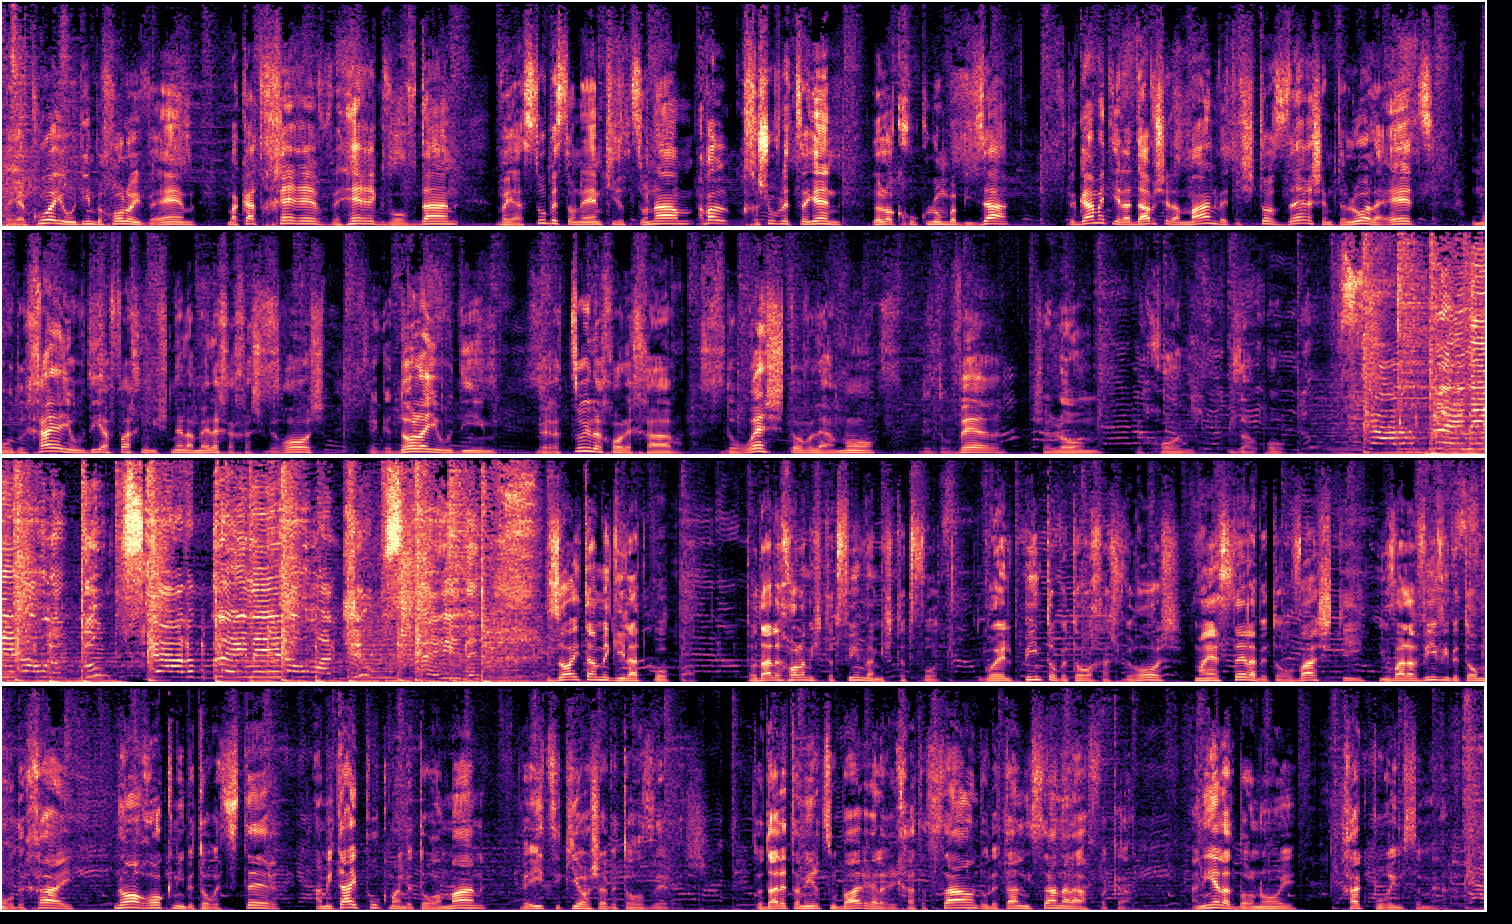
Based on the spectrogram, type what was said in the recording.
ויכו היהודים בכל אויביהם, מכת חרב והרג ואובדן, ויעשו בשונאיהם כרצונם, אבל חשוב לציין, לא לקחו כלום בביזה, וגם את ילדיו של המן ואת אשתו זרש הם תלו על העץ, ומרדכי היהודי הפך למשנה למלך אחשורוש, וגדול היהודים, ורצוי לכל אחיו, דורש טוב לעמו, ודובר שלום לכל זרעו. זו הייתה מגילת פופ-אפ. תודה לכל המשתתפים והמשתתפות. גואל פינטו בתור אחשורוש, מאיה סלע בתור ושתי, יובל אביבי בתור מרדכי, נועה רוקני בתור אסתר, עמיתי פוקמן בתור המן, ואיציק יושע בתור זרש. תודה לתמיר צוברי על עריכת הסאונד ולטל ניסן על ההפקה. אני אלעד ברנוי, חג פורים שמח.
